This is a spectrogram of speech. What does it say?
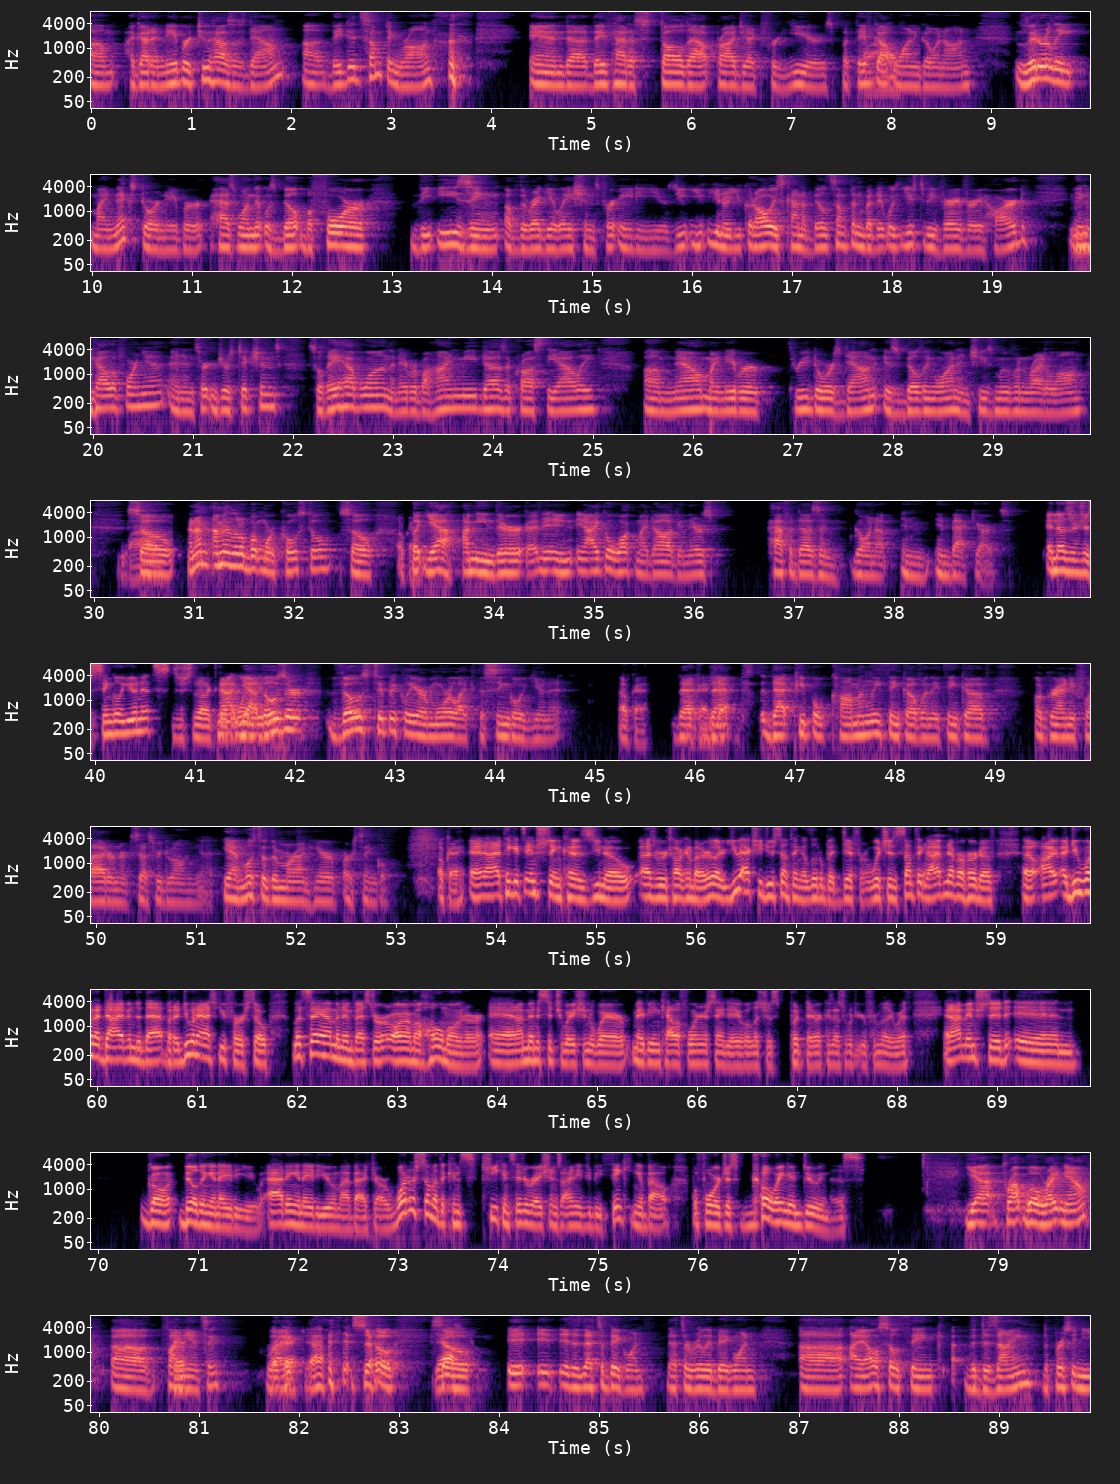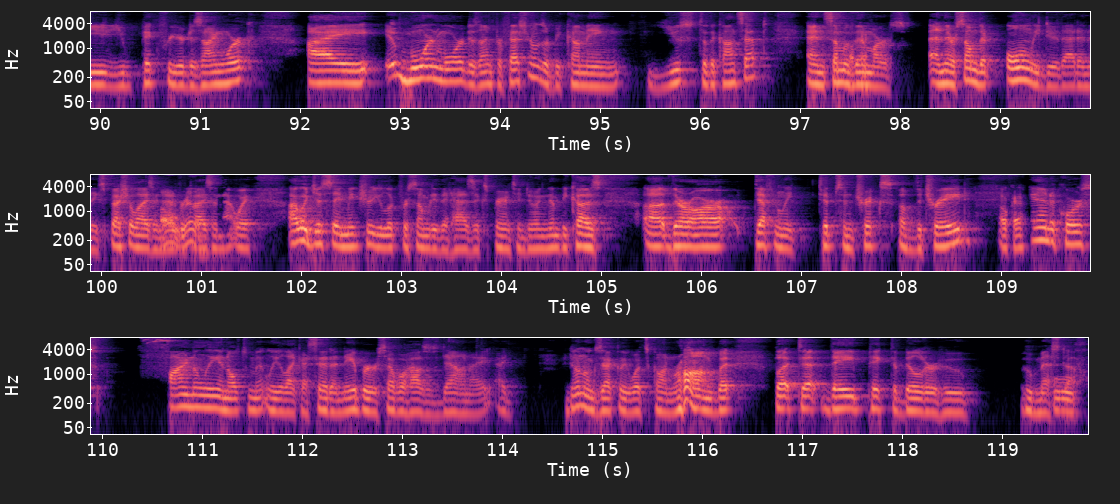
Um, I got a neighbor two houses down. Uh, they did something wrong, and uh, they've had a stalled out project for years, but they've got one going on. Literally, my next door neighbor has one that was built before the easing of the regulations for ADUs. You, you, you know, you could always kind of build something, but it was used to be very, very hard in Mhm. California and in certain jurisdictions. So they have one. The neighbor behind me does across the alley. Um, now my neighbor three doors down is building one, and she's moving right along. Wow. So, and I'm I'm a little bit more coastal. So, okay. but yeah, I mean, there. I mean, I go walk my dog, and there's half a dozen going up in in backyards. and those are just single units, just like one yeah, we- those are those typically are more like the single unit Okay. that Okay, that that people commonly think of when they think of a granny flat or an accessory dwelling unit. Yeah, most of them around here are single. Okay. And I think it's interesting because, you know, as we were talking about earlier, you actually do something a little bit different, which is something I've never heard of. Uh, I, I do want to dive into that, but I do want to ask you first. So let's say I'm an investor or I'm a homeowner and I'm in a situation where maybe in California or San Diego, let's just put there because that's what you're familiar with. And I'm interested in going building an ADU, adding an ADU in my backyard. What are some of the cons- key considerations I need to be thinking about before just going and doing this? Yeah, well, right now, uh, financing, right? Okay, yeah. so so it, it, it is that's a big one. That's a really big one. Uh, i also think the design the person you you pick for your design work i it- more and more design professionals are becoming used to the concept and some of them are and there are some that only do that and they specialize and Oh, advertise in that way. I would just say make sure you look for somebody that has experience in doing them because uh, there are definitely tips and tricks of the trade Okay. and of course, finally and ultimately, like I said, a neighbor several houses down. I I, I don't know exactly what's gone wrong, but but uh, they picked a builder who who messed Oof. up.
